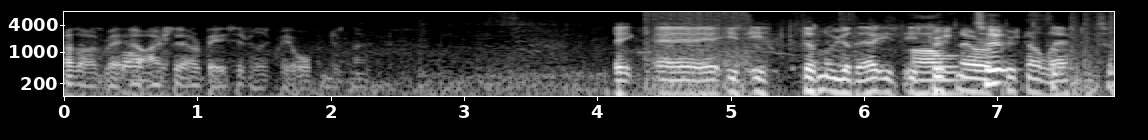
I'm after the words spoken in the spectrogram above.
I thought, right, no, actually, our base is really quite open just now. Like, uh, he's, he doesn't know you're there. He's, he's Oh, pushing our two- pushing our left. two-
